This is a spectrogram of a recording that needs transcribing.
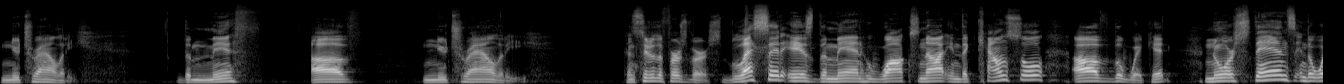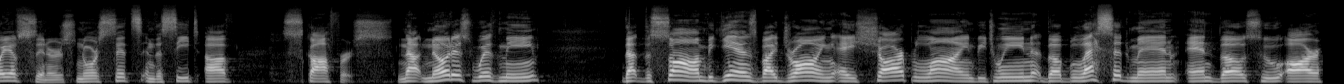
Neutrality. The myth of neutrality. Consider the first verse. Blessed is the man who walks not in the counsel of the wicked, nor stands in the way of sinners, nor sits in the seat of scoffers. Now, notice with me that the psalm begins by drawing a sharp line between the blessed man and those who are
